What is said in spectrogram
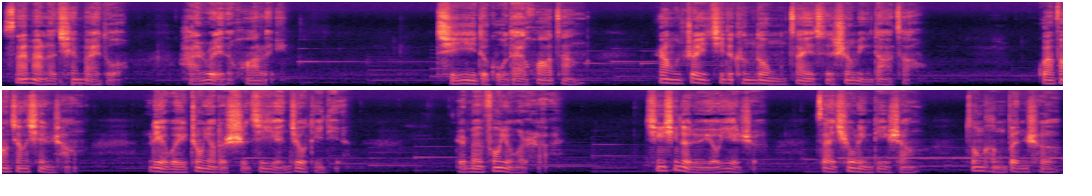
塞满了千百朵含蕊的花蕾。奇异的古代花葬，让坠机的坑洞再一次声名大噪。官方将现场列为重要的史迹研究地点。人们蜂拥而来，清新的旅游业者在丘陵地上纵横奔车，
